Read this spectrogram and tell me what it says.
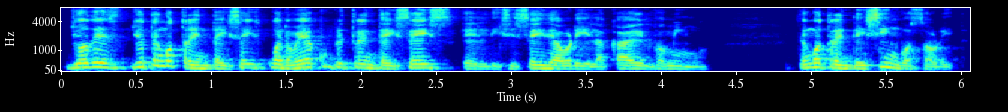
yo, des- yo tengo 36, bueno, voy a cumplir 36 el 16 de abril, acá el domingo. Tengo 35 hasta ahorita.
